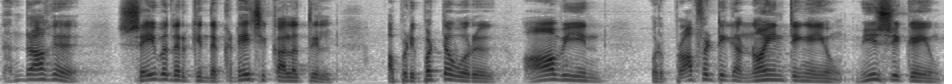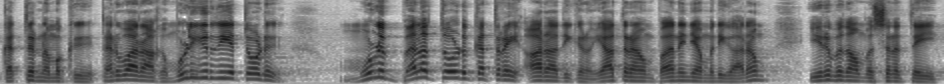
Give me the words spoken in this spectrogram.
நன்றாக செய்வதற்கு இந்த கடைசி காலத்தில் அப்படிப்பட்ட ஒரு ஆவியின் ஒரு ப்ராஃபட்டிக் அனாயிண்டிங்கையும் மியூசிக்கையும் கத்தர் நமக்கு தருவாராக. முழு இருதயத்தோடு முழு பலத்தோடு கத்தரை ஆராதிக்கிறோம். யாத்திராம் பதினைஞ்சாம் அதிகாரம் இருபதாம் வசனத்தை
